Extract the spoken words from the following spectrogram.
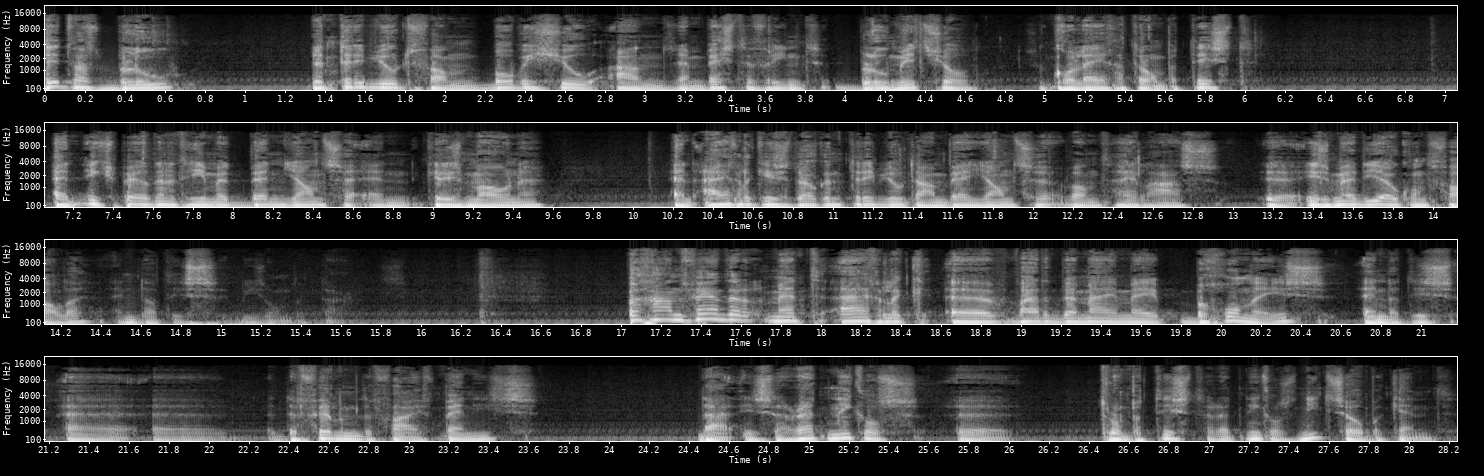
Dit was Blue. De tribute van Bobby Shoe aan zijn beste vriend Blue Mitchell. Zijn collega trompetist. En ik speelde het hier met Ben Jansen en Chris Monen. En eigenlijk is het ook een tribute aan Ben Jansen. Want helaas uh, is mij die ook ontvallen. En dat is bijzonder tragisch. We gaan verder met eigenlijk uh, waar het bij mij mee begonnen is. En dat is uh, de film The Five Pennies. Daar is Red Nichols, trompetist Red Nichols, niet zo bekend.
